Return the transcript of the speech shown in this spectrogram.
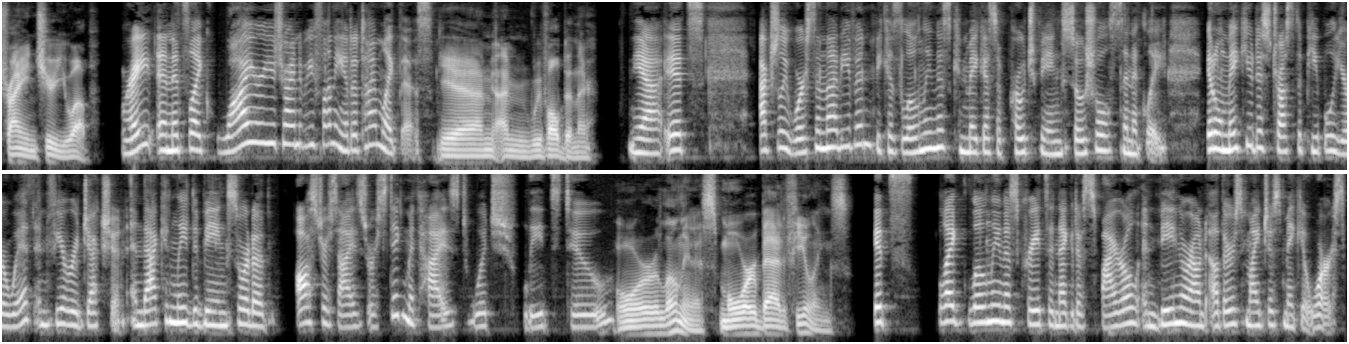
try and cheer you up. Right? And it's like, why are you trying to be funny at a time like this? Yeah, I'm, I'm, we've all been there. Yeah, it's Actually, worse than that, even because loneliness can make us approach being social cynically. It'll make you distrust the people you're with and fear rejection, and that can lead to being sort of ostracized or stigmatized, which leads to. Or loneliness, more bad feelings. It's like loneliness creates a negative spiral, and being around others might just make it worse.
